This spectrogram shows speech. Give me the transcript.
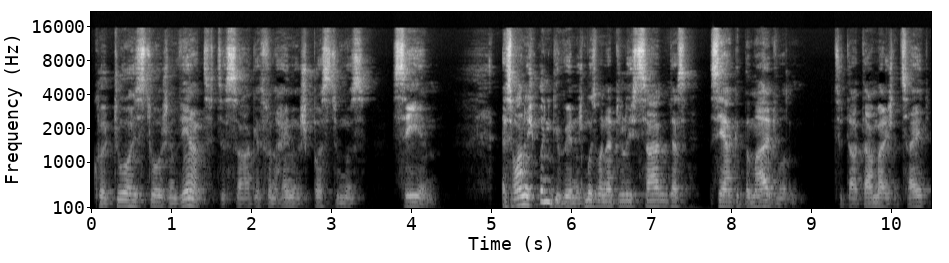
kulturhistorischen Wert des Sarges von Heinrich Postumus sehen. Es war nicht ungewöhnlich, muss man natürlich sagen, dass Särge bemalt wurden zu der damaligen Zeit.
